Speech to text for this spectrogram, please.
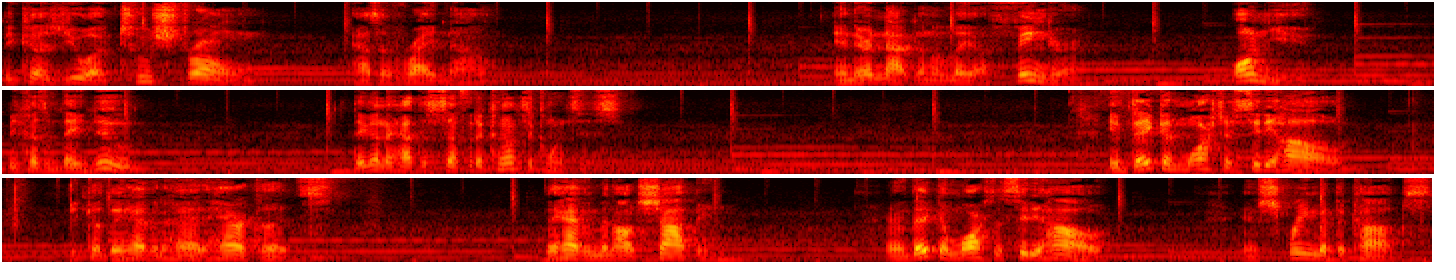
because you are too strong as of right now. And they're not gonna lay a finger on you because if they do, they're gonna have to suffer the consequences. If they can march to City Hall because they haven't had haircuts they haven't been out shopping. And if they can march to City Hall and scream at the cops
